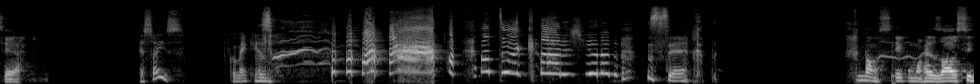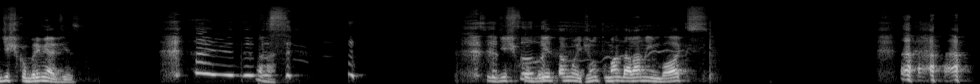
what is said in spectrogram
Certo. É só isso. Como é que resolve? A tua cara esperando. Certo. Não sei como resolve. Se descobrir, me avisa. Meu Deus do Ah. céu. Se descobrir, tamo junto. Manda lá no inbox.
